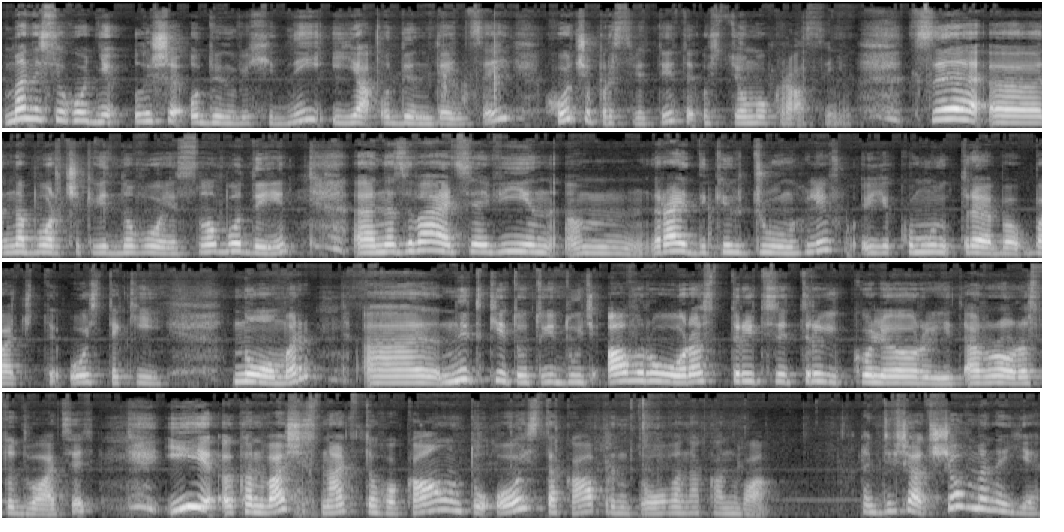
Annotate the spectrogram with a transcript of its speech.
У мене сьогодні лише один вихідний, і я один день цей хочу присвятити ось цьому красенню. Це е, наборчик від нової Слободи. Е, називається він ем, Рай диких джунглів. І Кому треба бачити ось такий номер. Е, нитки тут йдуть Аврора 33 кольори, Аврора 120. І канва 16-го каунту. Ось така принтована канва. Дівчат, що в мене є?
